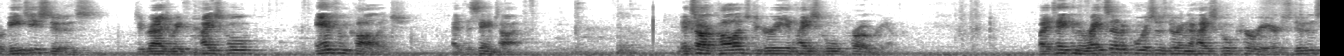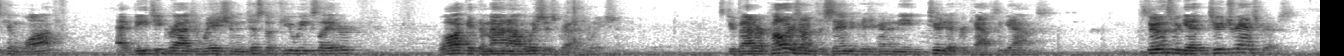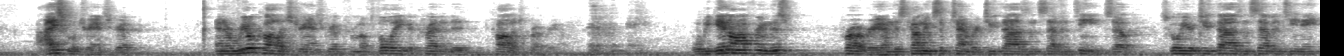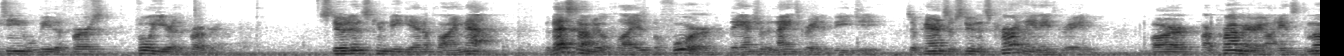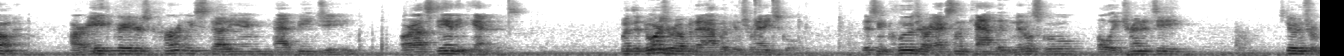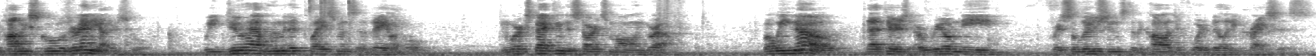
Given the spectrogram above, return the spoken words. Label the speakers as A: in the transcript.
A: for BG students to graduate from high school and from college at the same time. It's our college degree and high school program. By taking the right set of courses during their high school career, students can walk at BG graduation and just a few weeks later, walk at the Mount Aloysius graduation. It's too bad our colors aren't the same because you're going to need two different caps and gowns. Students would get two transcripts, a high school transcript and a real college transcript from a fully accredited college program. We'll begin offering this program this coming September 2017. So school year 2017-18 will be the first full year of the program. Students can begin applying now. The best time to apply is before they enter the ninth grade at BG. So parents of students currently in eighth grade are our primary audience at the moment. Our eighth graders currently studying at BG are outstanding candidates. But the doors are open to applicants from any school. This includes our excellent Catholic middle school, Holy Trinity, students from public schools, or any other school. We do have limited placements available, and we're expecting to start small and grow. But we know that there's a real need for solutions to the college affordability crisis.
